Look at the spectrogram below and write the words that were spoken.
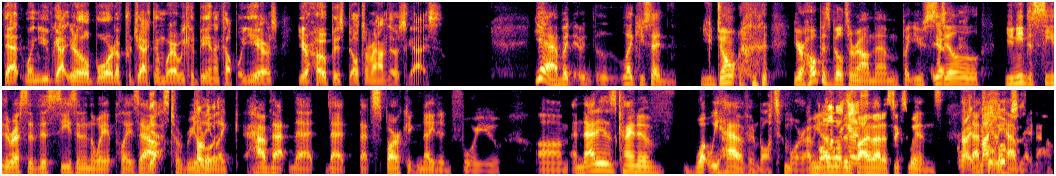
that when you've got your little board of projecting where we could be in a couple years, your hope is built around those guys. Yeah, but uh, like you said, you don't. your hope is built around them, but you still. Yeah. You need to see the rest of this season and the way it plays out yes, to really totally. like have that that that that spark ignited for you. Um, and that is kind of what we have in Baltimore. I mean, well, other than guess, five out of six wins, right? That's what we have right now.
